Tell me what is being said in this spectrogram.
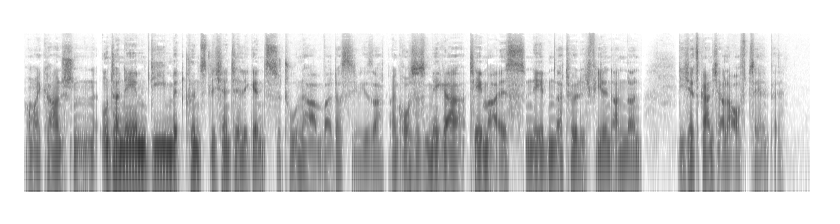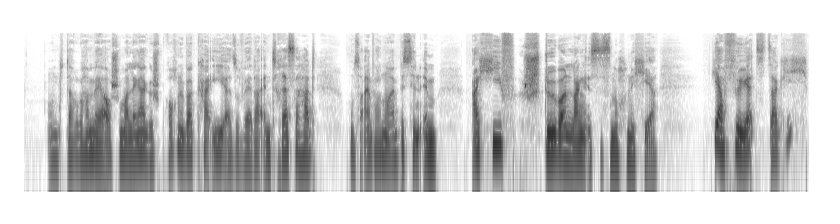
amerikanischen Unternehmen, die mit künstlicher Intelligenz zu tun haben, weil das, wie gesagt, ein großes Megathema ist, neben natürlich vielen anderen, die ich jetzt gar nicht alle aufzählen will. Und darüber haben wir ja auch schon mal länger gesprochen, über KI. Also wer da Interesse hat, muss einfach nur ein bisschen im Archiv stöbern. Lang ist es noch nicht her. Ja, für jetzt sage ich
